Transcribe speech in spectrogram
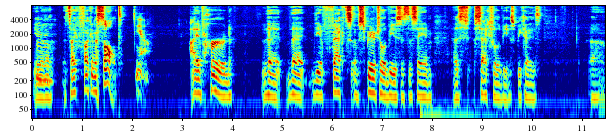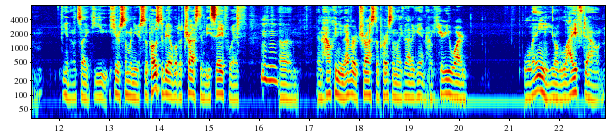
You know, it's like fucking assault. Yeah. I've heard that that the effects of spiritual abuse is the same as sexual abuse because, um, you know, it's like you hear someone you're supposed to be able to trust and be safe with, um, and how can you ever trust a person like that again? Like here you are, laying your life down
